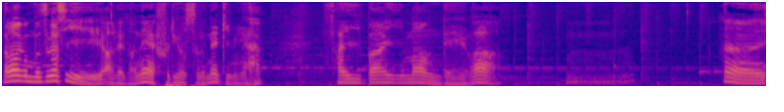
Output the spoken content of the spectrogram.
う。なかなか難しいあれだね。ふりをするね君は。栽培マンデーは、うん、うん、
